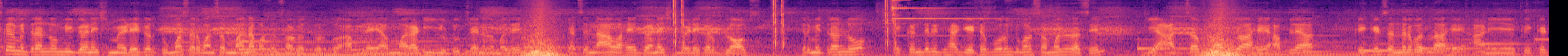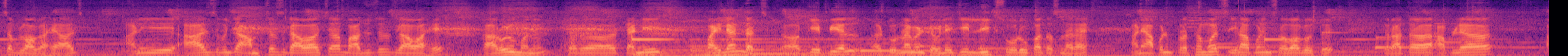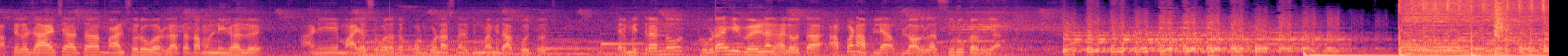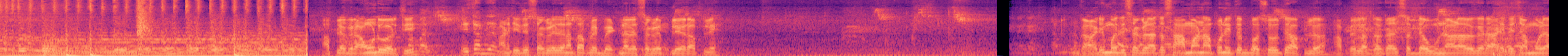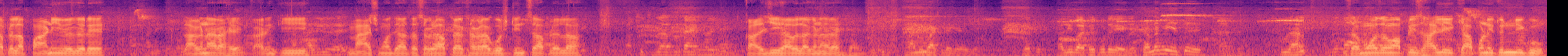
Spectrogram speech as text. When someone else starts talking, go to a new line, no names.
नमस्कार मित्रांनो मी गणेश मेढेकर. तुम्हा सर्वांचं मनापासून स्वागत करतो आपल्या या मराठी यूट्यूब चॅनलमध्ये याचं नाव आहे गणेश मेढेकर ब्लॉग्स तर मित्रांनो एकंदरीत ह्या गेटअपवरून तुम्हाला समजत असेल की आजचा ब्लॉग जो आहे आपल्या क्रिकेट संदर्भातला आहे आणि क्रिकेटचा ब्लॉग आहे आज. आणि आज म्हणजे आमच्याच गावाच्या बाजूचंच गाव आहे कारोळ म्हणून. तर त्यांनी पहिल्यांदाच के पी एल टुर्नामेंट ठेवले जी लीग स्वरूपात असणार आहे. आणि आपण प्रथमच ह्याला आपण सहभाग होतो आहे तर आता आपल्या आपल्याला जायचं आहे आता मानसरोवरला तर आता आपण निघालो आहे आणि माझ्यासोबत आता कोण कोण असणार आहे तुम्हाला मी दाखवतोच. तर मित्रांनो थोडाही वेळ न घालवता आपण आपल्या ब्लॉगला सुरू करूया. आपल्या ग्राउंडवरती आणि तिथे सगळेजण आता आपले भेटणार आहेत सगळे प्लेयर आपले. गाडीमध्ये सगळं आता सामान आपण इथे बसवतो आपलं. आपल्याला आता काय सध्या उन्हाळा वगैरे आहे त्याच्यामुळे आपल्याला पाणी वगैरे लागणार आहे. कारण की मॅचमध्ये आता सगळं आपल्या सगळ्या गोष्टींचं आपल्याला काळजी घ्यावी लागणार आहे.
खाली बाटल्या बाटल्या कुठे चला मी
आपली झाली की आपण इथून निघू.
